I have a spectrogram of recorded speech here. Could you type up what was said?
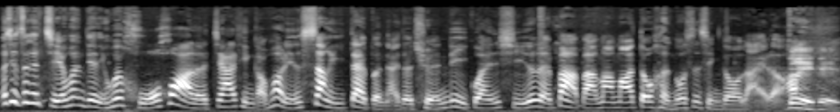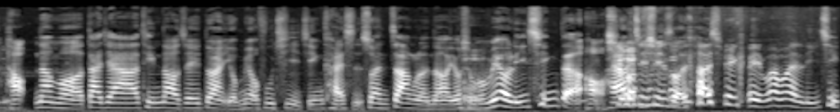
而且这个结婚典礼会活化了家庭，搞不好连上一代本来的权力关系，对不对？爸爸妈妈都很多事情都来了。对对对。好，那么大家听到这一段，有没有夫妻已经开始算账了呢？有什么没有厘清的？哦，还要继续走下去，可以慢慢厘清。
